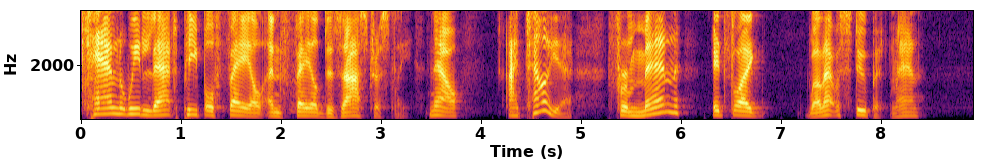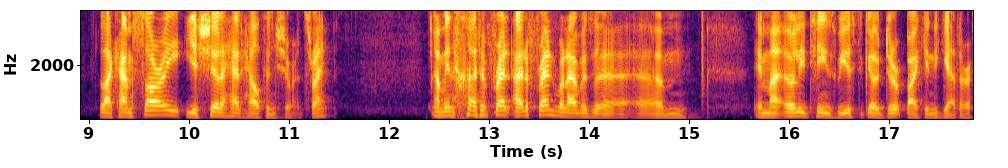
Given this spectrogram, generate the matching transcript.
can we let people fail and fail disastrously? Now, I tell you, for men, it's like, well, that was stupid, man. Like, I'm sorry, you should have had health insurance, right? I mean, I had a friend. I had a friend when I was a um, in my early teens, we used to go dirt biking together,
